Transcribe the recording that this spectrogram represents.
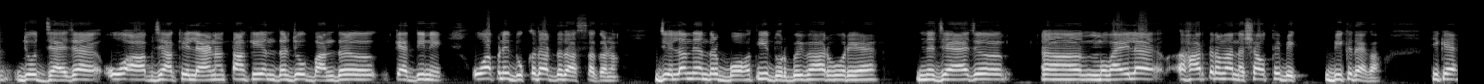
ਜੋ ਜਾਇਜ਼ਾ ਹੈ ਉਹ ਆਪ ਜਾ ਕੇ ਲੈਣ ਤਾਂ ਕਿ ਅੰਦਰ ਜੋ ਬੰਦ ਕੈਦੀ ਨੇ ਉਹ ਆਪਣੇ ਦੁੱਖ ਦਰਦ ਦੱਸ ਸਕਣ। ਜੇਲਾਂ ਦੇ ਅੰਦਰ ਬਹੁਤ ਹੀ ਦੁਰਵਿਵਹਾਰ ਹੋ ਰਿਹਾ ਹੈ। ਨਜਾਇਜ਼ ਅਹ, ਮੋਬਾਈਲ ਹਰ ਤਰ੍ਹਾਂ ਦਾ ਨਸ਼ਾ ਉੱਥੇ ਵਿਕ- ਵਿਕਦਾ ਹੈਗਾ। ਠੀਕ ਹੈ?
